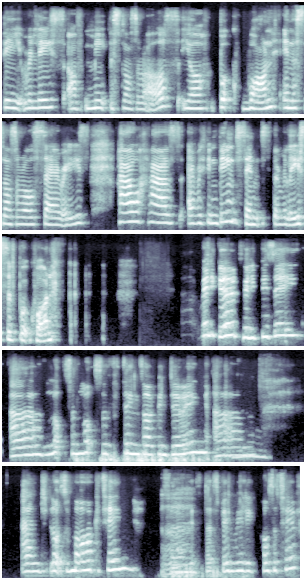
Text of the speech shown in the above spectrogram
the release of Meet the Snozzeralls, your book one in the Snozzeralls series. How has everything been since the release of book one? really good, really busy. Uh, lots and lots of things I've been doing. Um, mm and lots of marketing. So mm. that's been really positive.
